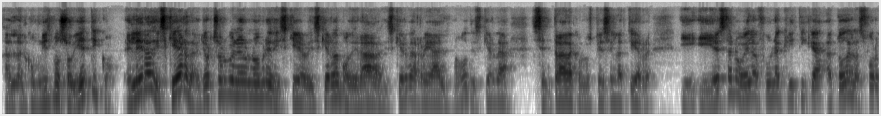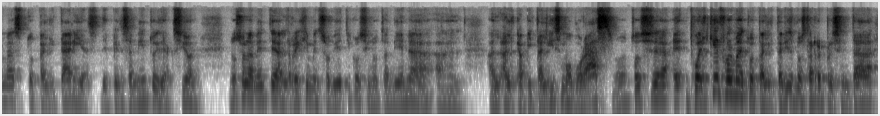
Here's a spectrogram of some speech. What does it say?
al, comunismo soviético. Él era de izquierda, George Orwell era un hombre de izquierda, de izquierda moderada, de izquierda real, ¿no? de izquierda centrada con los pies en la tierra. Y, esta novela fue una crítica a todas las formas totalitarias de pensamiento y de acción, no solamente al régimen soviético, sino también al, al, capitalismo voraz. ¿no? Entonces, eh, cualquier forma de totalitarismo está representada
